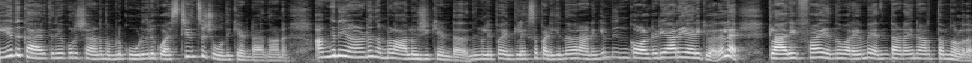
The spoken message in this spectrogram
ഏത് കാര്യത്തിനെ കുറിച്ചാണ് നമ്മൾ കൂടുതൽ ക്വസ്റ്റ്യൻസ് ചോദിക്കേണ്ടതെന്നാണ്. അങ്ങനെയാണ് നമ്മൾ ആലോചിക്കേണ്ടത്. നിങ്ങളിപ്പോൾ എൻക്ലെക്സ് പഠിക്കുന്നവരാണെങ്കിൽ നിങ്ങൾക്ക് ഓൾറെഡി അറിയായിരിക്കും അതല്ലേ ക്ലാരിഫൈ എന്ന് പറയുമ്പോൾ എന്താണ് അതിനർത്ഥം എന്നുള്ളത്.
